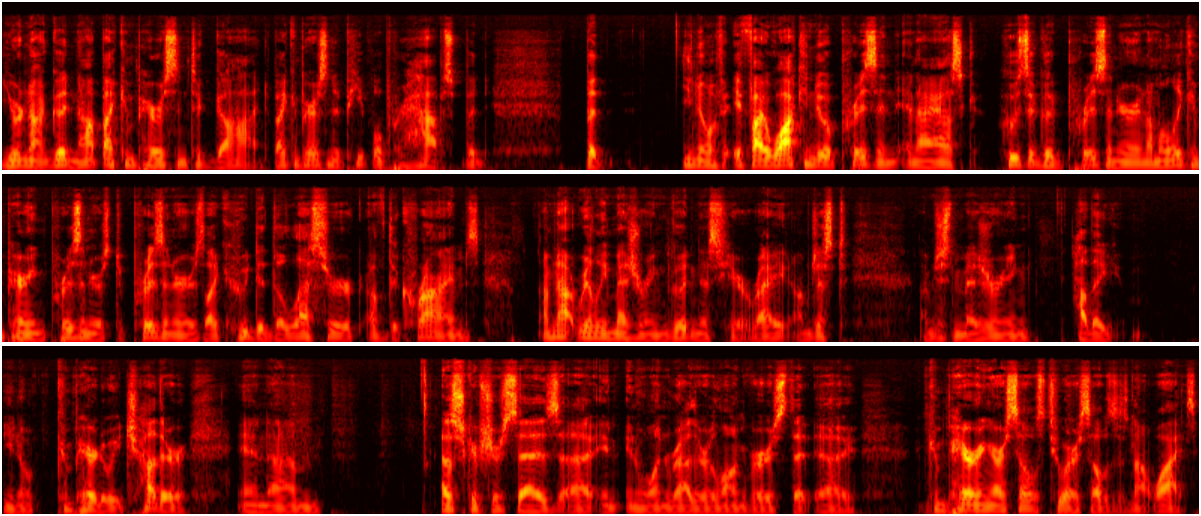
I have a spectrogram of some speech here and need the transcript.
you're not good not by comparison to god by comparison to people perhaps but but you know if, if i walk into a prison and i ask who's a good prisoner? and i'm only comparing prisoners to prisoners like who did the lesser of the crimes i'm not really measuring goodness here right? I'm just i'm just measuring how they you know compare to each other. And um as scripture says uh, in, in one rather long verse that uh, comparing ourselves to ourselves is not wise.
